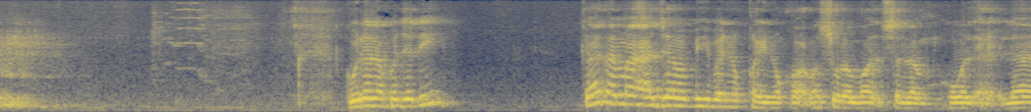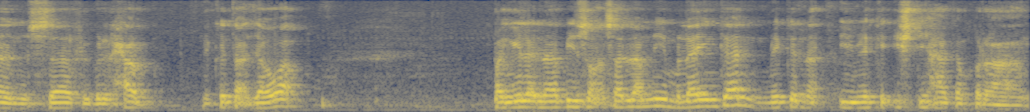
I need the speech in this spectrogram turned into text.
Kemudian apa jadi? Karena ma ajab bihi bani Qainuqa Rasulullah SAW huwa al-i'lan safi bil harb. Mereka tak jawab panggilan Nabi SAW ni melainkan mereka nak mereka isytiharkan perang.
